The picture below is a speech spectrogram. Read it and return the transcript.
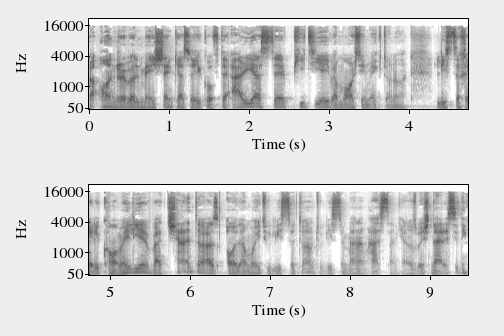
و honorable mention کسایی گفته آری استر PTA و مارتین مک‌دونا لیست خیلی کاملیه و چند تا از آدمایی تو لیست تو هم تو لیست منم هستن که هنوز بهش نرسیدیم.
